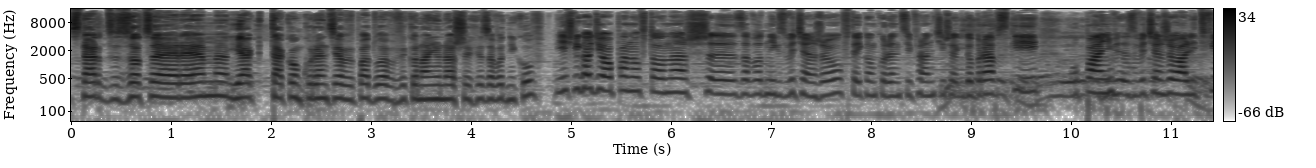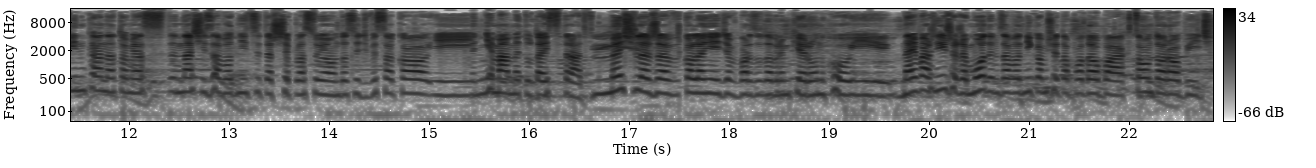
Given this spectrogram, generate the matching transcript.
Start z OCR-em. Jak ta konkurencja wypadła w wykonaniu naszych zawodników? Jeśli chodzi o panów, to nasz e, zawodnik zwyciężył w tej konkurencji Franciszek Dobrawski. U pań zwyciężyła Litwinka, natomiast nasi zawodnicy też się plasują dosyć wysoko i nie mamy tutaj strat. Myślę, że szkolenie idzie w bardzo dobrym kierunku i najważniejsze, że młodym zawodnikom się to podoba, chcą to robić,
